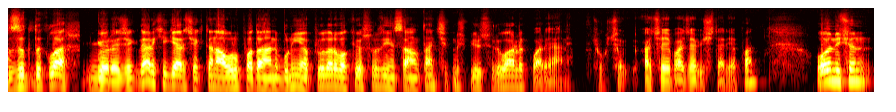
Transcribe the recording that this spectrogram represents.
zıtlıklar görecekler ki gerçekten Avrupa'da hani bunu yapıyorlar bakıyorsunuz insanlıktan çıkmış bir sürü varlık var yani. Çok acayip acayip işler yapan. Onun için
